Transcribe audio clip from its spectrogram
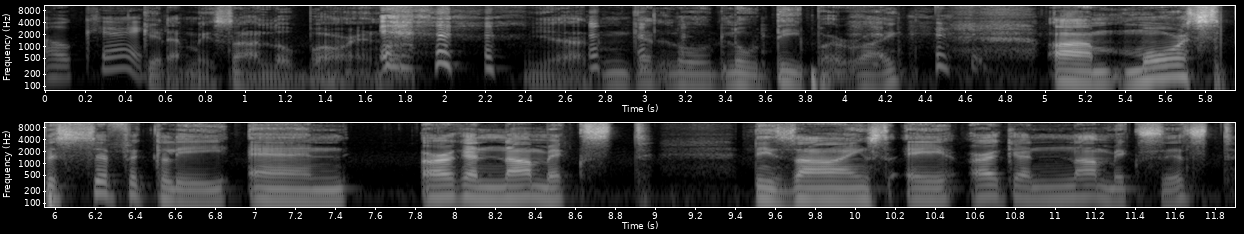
Okay. Okay, that may sound a little boring. yeah, let me get a little, little deeper, right? Um, more specifically, an ergonomics designs a ergonomicist.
